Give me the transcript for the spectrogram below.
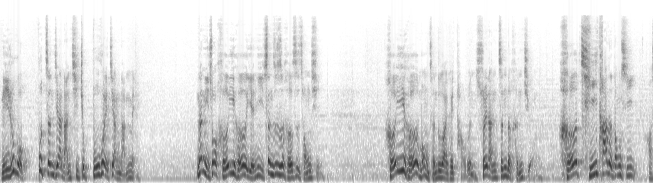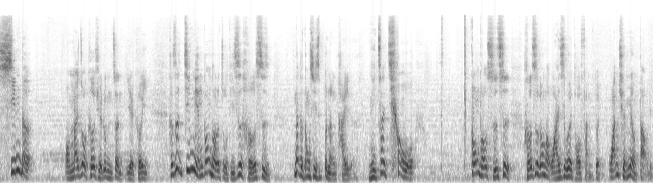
你如果不增加燃气，就不会降燃煤。那你说合一、合二、研一，甚至是合四重启，合一、合二某种程度都还可以讨论，虽然真的很久了。和其他的东西啊，新的，我们来做科学论证也可以。可是今年公投的主题是合适，那个东西是不能开的。你再叫我公投十次合适公投，我还是会投反对，完全没有道理。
